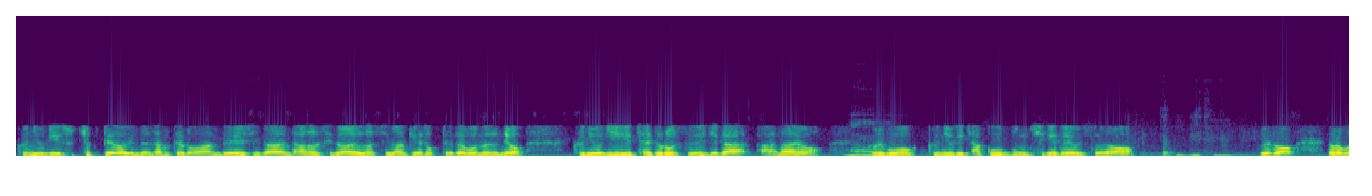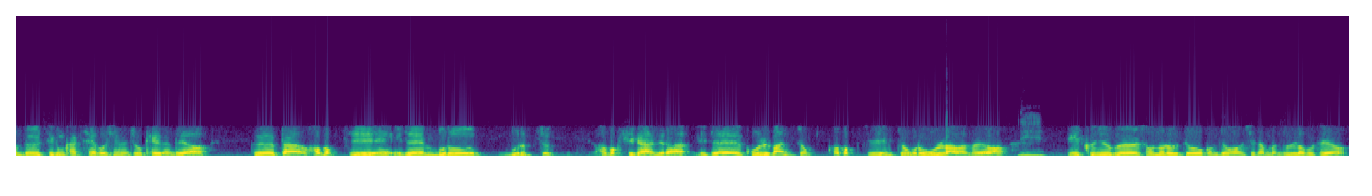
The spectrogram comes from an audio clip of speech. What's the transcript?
근육이 수축되어 있는 상태로 한 4시간, 5시간, 6시간 계속 되다 보면요. 근육이 제대로 쓰이지가 않아요. 어. 그리고 근육이 자꾸 뭉치게 되어 있어요. 그래서 여러분들 지금 같이 해보시면 좋겠는데요. 그 딱 허벅지 이제 무릎 무릎 쪽 허벅지가 아니라 이제 골반 쪽 허벅지 쪽으로 올라와서요. 네. 이 근육을 손으로 조금 조금씩 한번 눌러보세요.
